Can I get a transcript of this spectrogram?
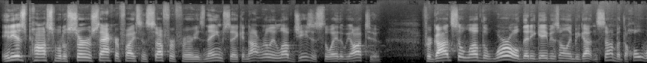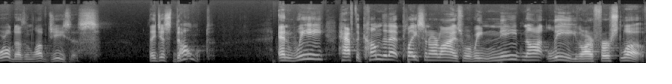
It is possible to serve, sacrifice, and suffer for His name's sake and not really love Jesus the way that we ought to. For God so loved the world that He gave His only begotten Son, but the whole world doesn't love Jesus. They just don't. And we have to come to that place in our lives where we need not leave our first love.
